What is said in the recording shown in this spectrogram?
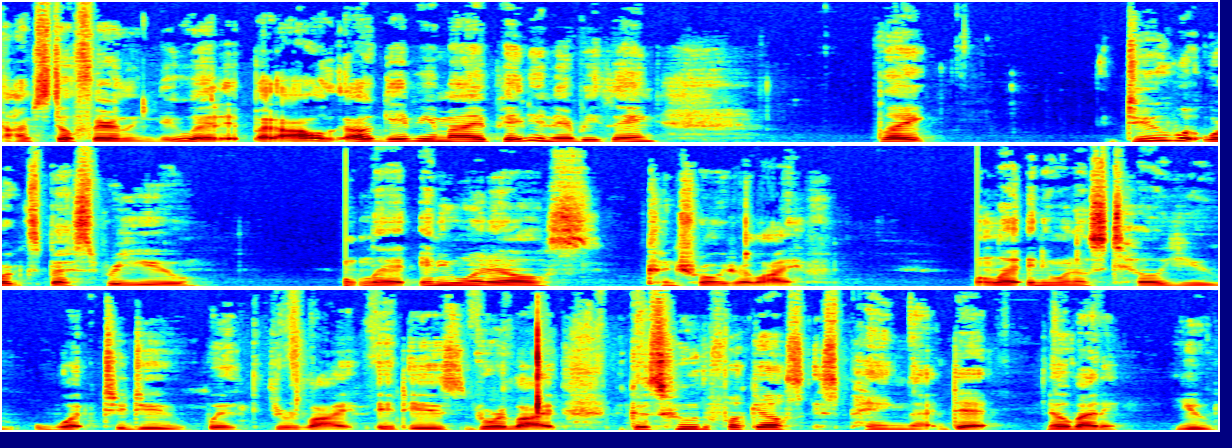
I'm still fairly new at it, but I'll I'll give you my opinion everything. Like do what works best for you. Don't let anyone else control your life. Don't let anyone else tell you what to do with your life. It is your life because who the fuck else is paying that debt? Nobody. You.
